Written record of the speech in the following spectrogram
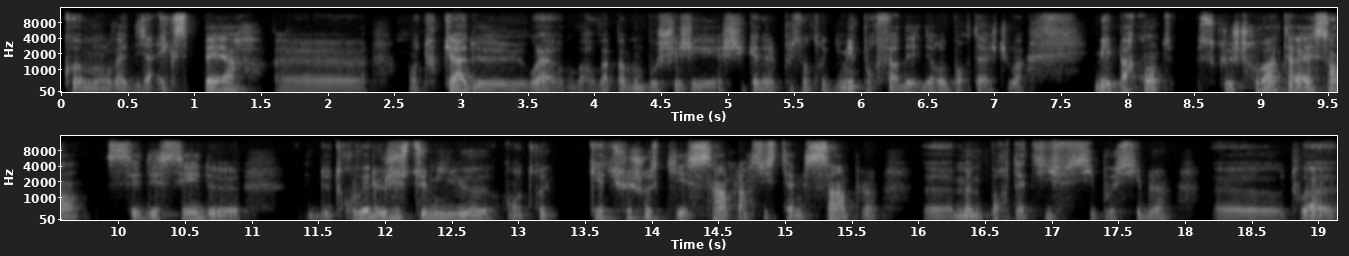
comme, on va dire, expert. en tout cas, de, voilà, on ne va, pas m'embaucher chez, Canal, entre guillemets, pour faire des, reportages, tu vois. Mais par contre, ce que je trouve intéressant, c'est d'essayer de, de trouver le juste milieu entre quelque chose qui est simple, un système simple, même portatif si possible. toi,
